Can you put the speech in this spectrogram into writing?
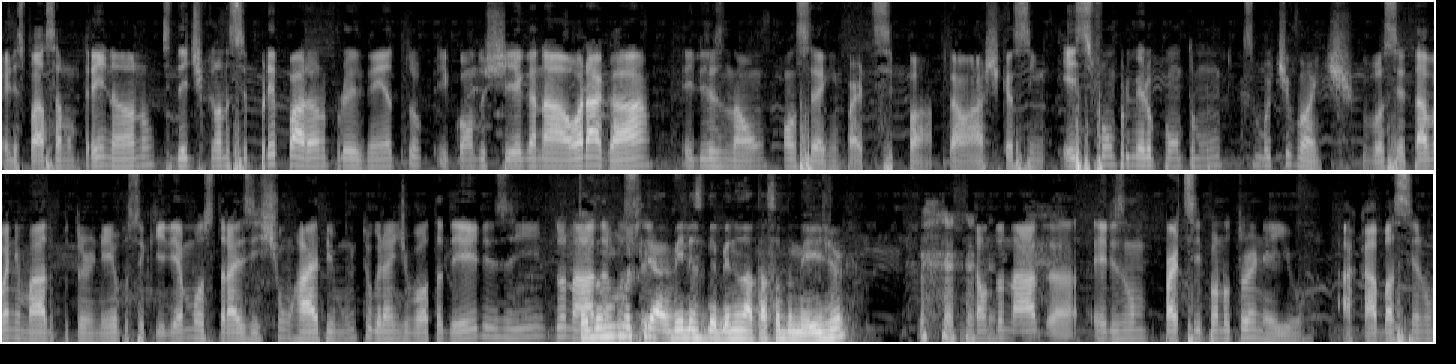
Eles passaram treinando, se dedicando, se preparando pro evento, e quando chega na hora H, eles não conseguem participar. Então acho que assim, esse foi um primeiro ponto muito desmotivante. Você estava animado pro torneio, você queria mostrar, existia um hype muito grande em volta deles e do nada Todo mundo você... queria ver eles bebendo na taça do Major. Então do nada eles não participam do torneio. Acaba sendo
